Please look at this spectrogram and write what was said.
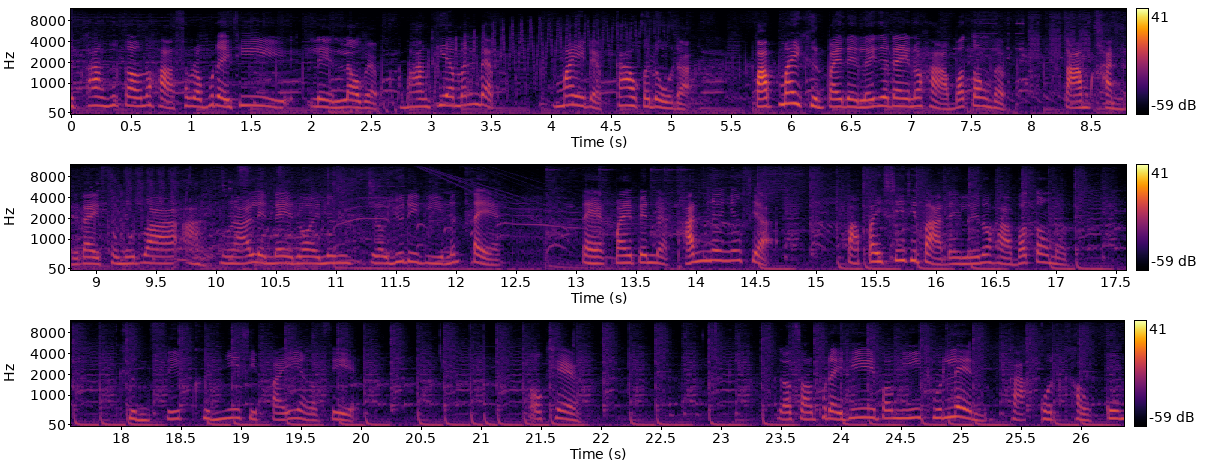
10ข้างคือเก่าเนาะค่ะสำหรับผู้ใดที่เล่นเราแบบบางเทียมันแบบไม่แบบก้าวกระโดดอะปรับไม่ขึ้นไปได้เลยก็ได้เนาะค่ะว่าต้องแบบตามขันก็ได้สมมุติว่าอะหนูนะเล่นได้ร้อยหนึงเราอยู่ดีๆ มันแตก แตกไปเป็นแบบพันหนึงยังเสียปรับไปซี่ที่บาทได้เลยเนาะค่ะว่าต้องแบบขึ้นซิปขึ้นยี่สิบไปอย่างกับสิโอเค เราสอนผู้ใดที่บ่มีทุนเล่นค่ะกดเข่ากุ้ม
